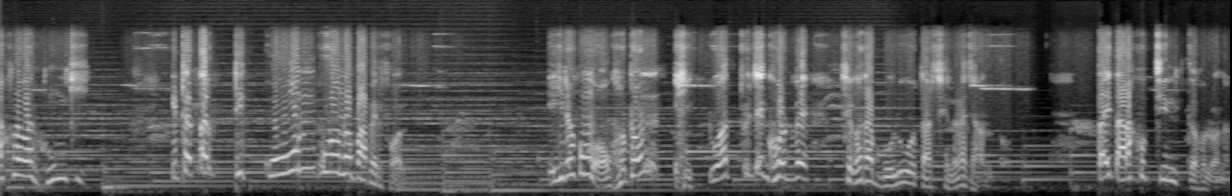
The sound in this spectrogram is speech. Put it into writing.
এখন আবার হুমকি এটা তার ঠিক কোন পুরনো পাপের ফল? এইরকম অঘটন একটু আধটু যে ঘটবে সে কথা বলু ও তার ছেলেরা জানতো। তাই তারা খুব চিন্তিত হলো না।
